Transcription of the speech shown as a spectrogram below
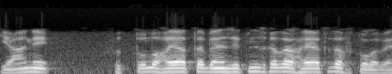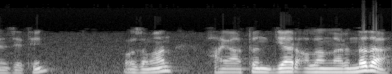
yani Futbolu hayata benzettiğiniz kadar hayatı da futbola benzetin. O zaman hayatın diğer alanlarında da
